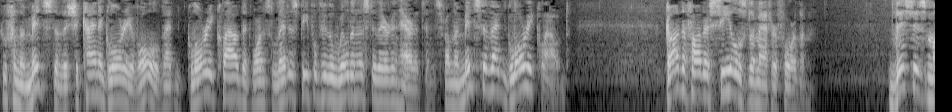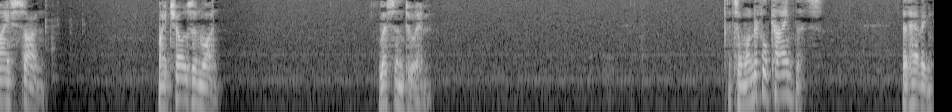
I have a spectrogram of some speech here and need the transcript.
who from the midst of the Shekinah glory of old, that glory cloud that once led his people through the wilderness to their inheritance, from the midst of that glory cloud, God the Father seals the matter for them. This is my Son, my chosen one. Listen to him. It's a wonderful kindness that having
